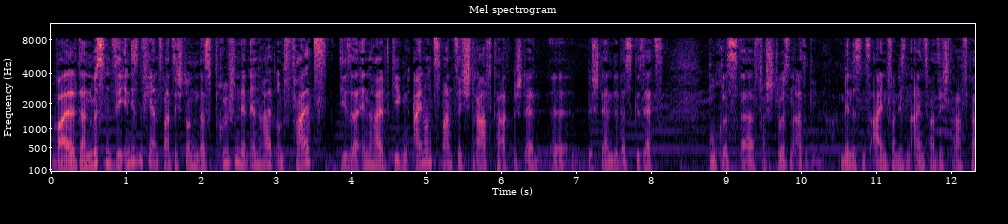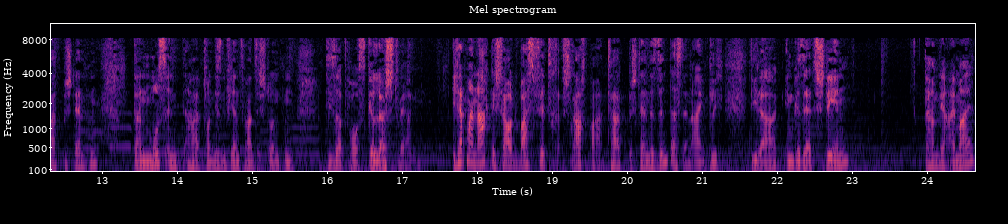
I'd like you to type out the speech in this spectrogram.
Weil dann müssen sie in diesen 24 Stunden das prüfen, den Inhalt. Und falls dieser Inhalt gegen 21 Straftatbestände äh, des Gesetzbuches äh, verstößen, also gegen mindestens einen von diesen 21 Straftatbeständen, dann muss innerhalb von diesen 24 Stunden dieser Post gelöscht werden. Ich habe mal nachgeschaut, was für Straftatbestände sind das denn eigentlich, die da im Gesetz stehen. Da haben wir einmal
